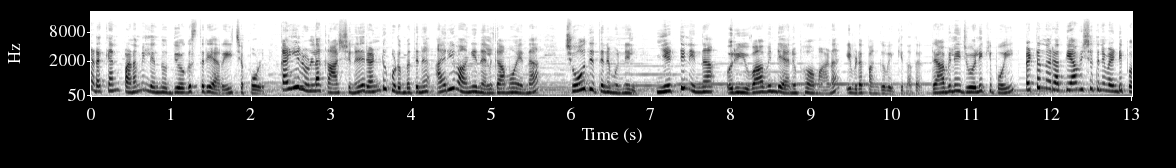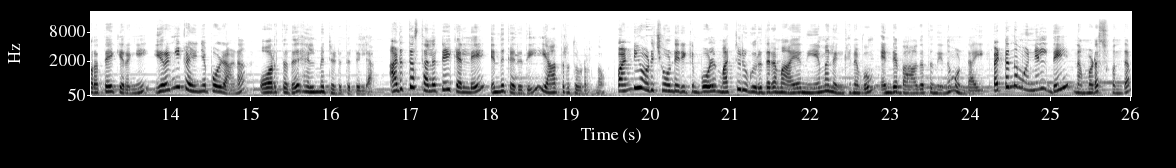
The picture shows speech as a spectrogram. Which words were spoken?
അടയ്ക്കാൻ പണമില്ലെന്ന് ഉദ്യോഗസ്ഥരെ അറിയിച്ചപ്പോൾ കയ്യിലുള്ള കാശിന് രണ്ടു കുടുംബത്തിന് അരി വാങ്ങി നൽകാമോ എന്ന ചോദ്യത്തിന് മുന്നിൽ ഞെട്ടിനിന്ന ഒരു യുവാവിന്റെ അനുഭവമാണ് ഇവിടെ പങ്കുവെക്കുന്നത് രാവിലെ ജോലിക്ക് പോയി പെട്ടെന്നൊരു അത്യാവശ്യത്തിന് വേണ്ടി പുറത്തേക്ക് ഇറങ്ങി ഇറങ്ങിക്കഴിഞ്ഞപ്പോഴാണ് ഓർത്തത് ഹെൽമെറ്റ് എടുത്തിട്ടില്ല. അടുത്ത സ്ഥലത്തേക്കല്ലേ എന്ന് കരുതി യാത്ര തുടർന്നു. വണ്ടി ഓടിച്ചുകൊണ്ടിരിക്കുമ്പോൾ മറ്റൊരു ഗുരുതരമായ നിയമലംഘനവും എന്റെ ഭാഗത്തു നിന്നും ഉണ്ടായി. പെട്ടെന്ന് മുന്നിൽ ദേ നമ്മുടെ സ്വന്തം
